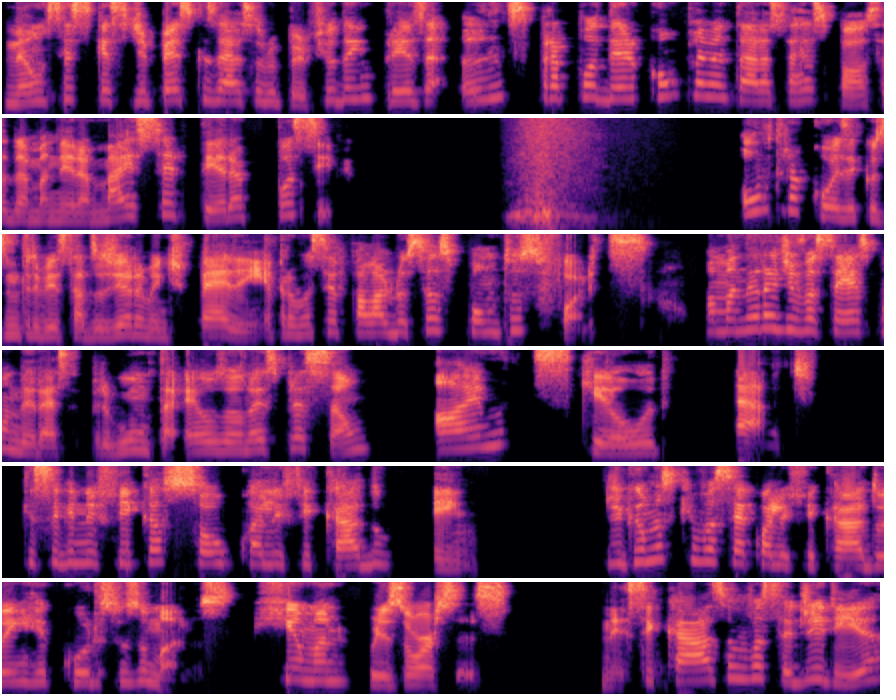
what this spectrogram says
Não se esqueça de pesquisar sobre o perfil da empresa antes para poder complementar essa resposta da maneira mais certeira possível. Outra coisa que os entrevistados geralmente pedem é para você falar dos seus pontos fortes. Uma maneira de você responder a essa pergunta é usando a expressão I'm skilled at, que significa sou qualificado em. Digamos que você é qualificado em recursos humanos, Human Resources. Nesse caso, você diria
